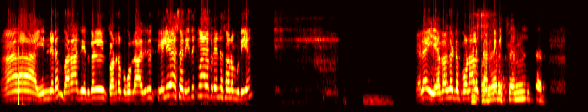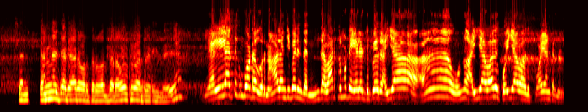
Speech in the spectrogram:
ஆஹ் என்னிடம் வராதீர்கள் தொடர்பு கொள்ளாதீர்கள். தெளிவா சார் இதுக்கு மேல அப்புறம் என்ன சொல்ல முடியும்? எவங்கிட்ட போனாலும் சென்னை சார். சென்- சென்னை சார் யாரோ ஒருத்தர் வந்தார். அவர் வர்றீங்க எல்லாத்துக்கும் போட்டேன் ஒரு நாலஞ்சு பேர். இந்த இந்த வாரத்துல மட்டும் ஏழு எட்டு பேர். ஐயா ஆஹ் ஒன்னும் ஐயாவாது கொய்யாவாது. போயான்ட்டு நான்.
